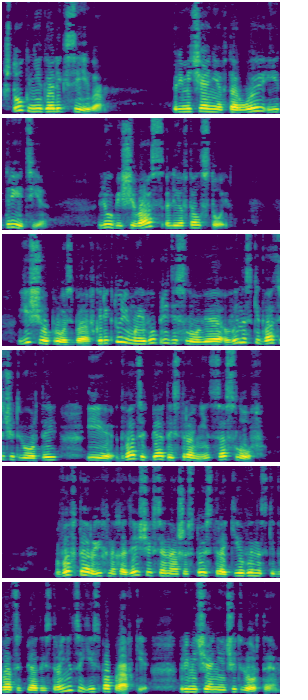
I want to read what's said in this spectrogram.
Что книга Алексеева? Примечание второе и третье. Любящий вас Лев Толстой. Еще просьба. В корректуре моего предисловия выноски 24 и 25 страниц со слов во-вторых, находящихся на шестой строке выноски 25 страницы есть поправки. Примечание четвертое.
